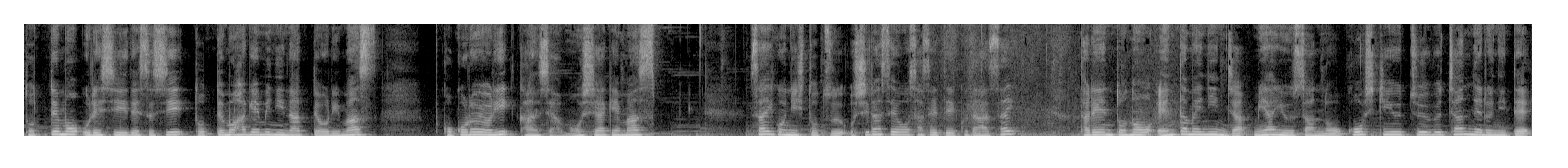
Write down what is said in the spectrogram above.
とっても嬉しいですしとっても励みになっております。心より感謝申し上げます。最後に一つお知らせをさせてください。タレントのエンタメ忍者みやゆうさんの公式 YouTube チャンネルにて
